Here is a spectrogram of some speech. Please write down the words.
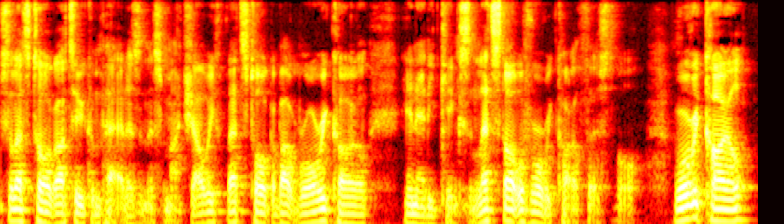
So let's talk our two competitors in this match, shall we? Let's talk about Rory Coyle and Eddie Kingston. Let's start with Rory Coyle first of all. Rory Coyle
